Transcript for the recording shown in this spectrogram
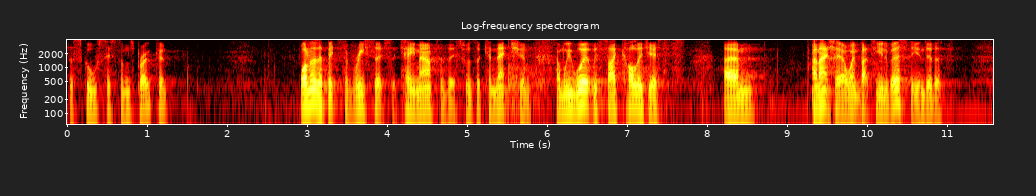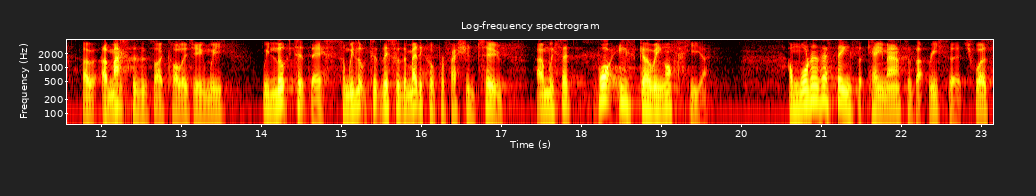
the school system's broken. One of the bits of research that came out of this was the connection, and we worked with psychologists. Um, and actually, I went back to university and did a, a, a master's in psychology, and we, we looked at this, and we looked at this with the medical profession too, and we said, what is going off here? And one of the things that came out of that research was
